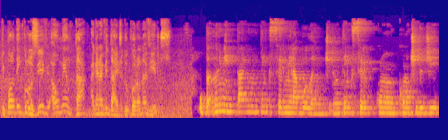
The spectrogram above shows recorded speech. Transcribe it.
que podem inclusive aumentar a gravidade do coronavírus o plano alimentar não tem que ser mirabolante, não tem que ser com, contido de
